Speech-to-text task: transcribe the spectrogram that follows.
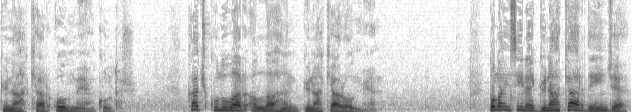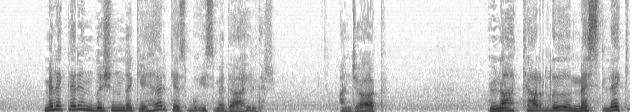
günahkar olmayan kuldur? Kaç kulu var Allah'ın günahkar olmayan? Dolayısıyla günahkar deyince meleklerin dışındaki herkes bu isme dahildir. Ancak günahkarlığı meslek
